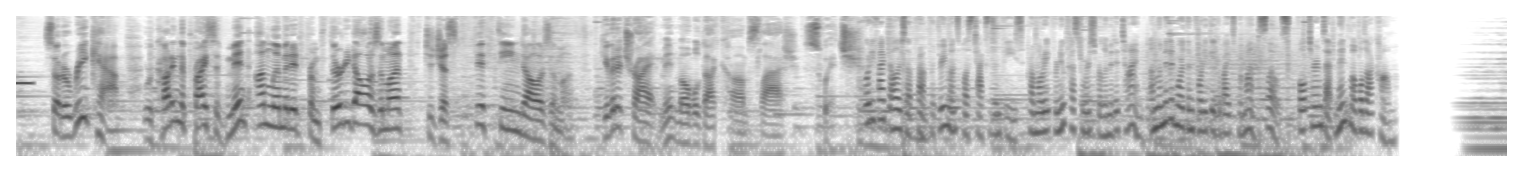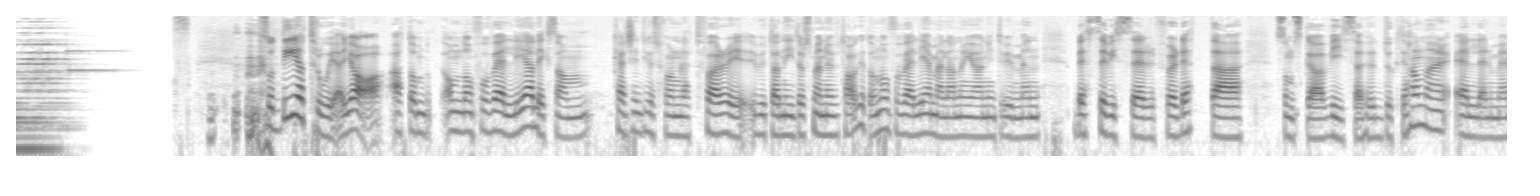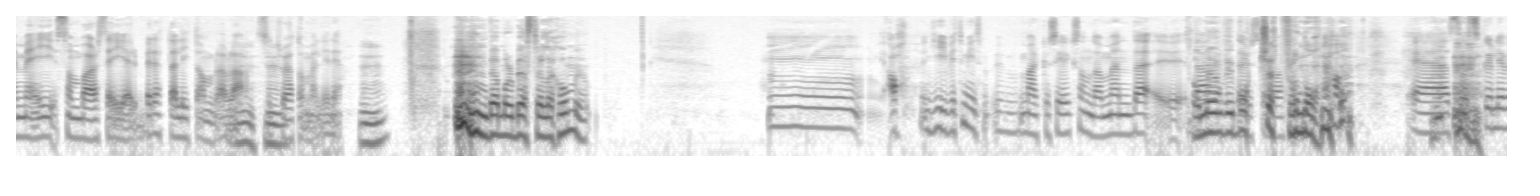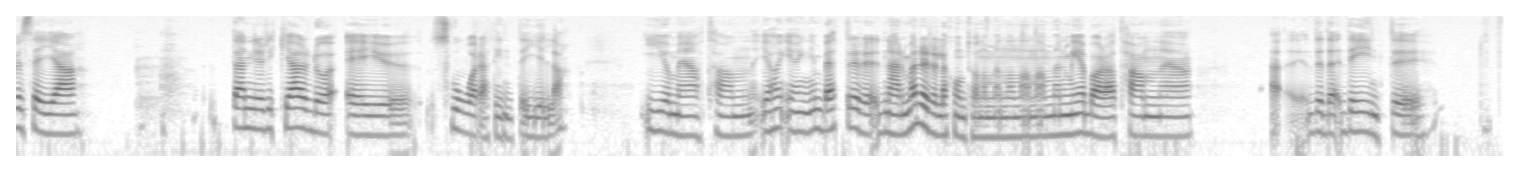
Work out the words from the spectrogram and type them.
So to recap, we're cutting the price of Mint Unlimited from $30 a month to just $15 a month. Give it a try at mintmobile.com slash switch. $45 upfront for three months plus taxes and fees. Promo rate for new customers for limited time. Unlimited more than 40 gigabytes per month. Slows. Full terms at mintmobile.com. Så det tror jag, ja. Att om, om de får välja, liksom, kanske inte just Formel 1-förare utan idrottsmän överhuvudtaget. Om de får välja mellan att göra en intervju med en besserwisser för detta som ska visa hur duktig han är eller med mig som bara säger berätta lite om bla bla. så tror jag att de väljer det. Vem har du bäst relation med? Mm, ja, givetvis Marcus Eriksson då, men där, Ja, men vi bortsett så, från honom. Ja, eh, så skulle jag väl säga Daniel Ricciardo är ju svår att inte gilla. I och med att han, jag har, jag har ingen bättre, närmare relation till honom än någon annan, men mer bara att han, eh, det, det, det är inte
